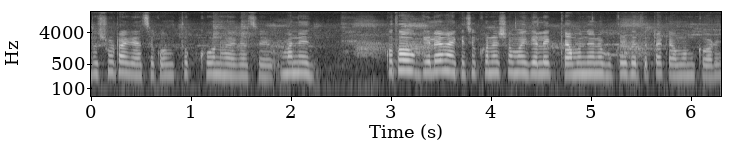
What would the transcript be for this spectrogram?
দুশোটা গেছে, কতক্ষণ হয়ে গেছে? মানে কোথাও গেলে না, কিছুক্ষণের সময় গেলে কেমন যেন বুকের ভেতরটা কেমন করে।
